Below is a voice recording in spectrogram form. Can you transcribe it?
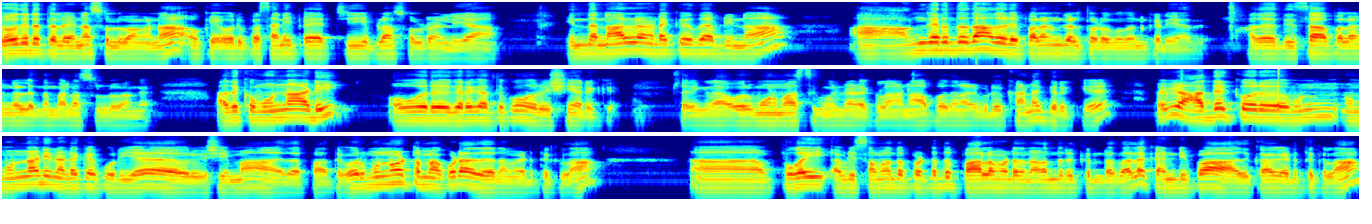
ஜோதிடத்துல என்ன சொல்லுவாங்கன்னா ஓகே ஒரு இப்போ சனி பயிற்சி இப்படிலாம் சொல்றோம் இல்லையா? இந்த நாள்ல நடக்குது அப்படின்னா அங்கிருந்து தான் அதோடைய பலன்கள் தொடங்குதுன்னு கிடையாது. அது திசா பலன்கள் இந்த மாதிரிலாம் சொல்லுவாங்க. அதுக்கு முன்னாடி ஒவ்வொரு கிரகத்துக்கும் ஒரு விஷயம் இருக்குது சரிங்களா? ஒரு மூணு மாதத்துக்கு முன்னாடி நடக்கலாம் நாற்பது நாள் இப்படி ஒரு கணக்கு இருக்குது மேபி அதுக்கு ஒரு முன் முன்னாடி நடக்கக்கூடிய ஒரு விஷயமா இதை பார்த்து ஒரு முன்னோட்டமாக கூட அதை நம்ம எடுத்துக்கலாம். புகை அப்படி சம்மந்தப்பட்டது பார்லமெண்ட்டில் நடந்திருக்குன்றதால கண்டிப்பாக அதுக்காக எடுத்துக்கலாம்.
